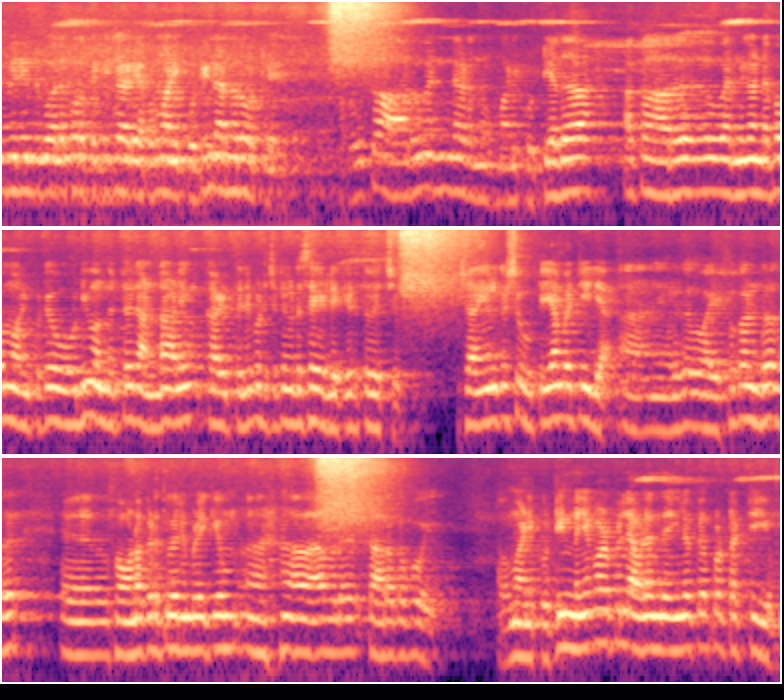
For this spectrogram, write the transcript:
ഇവർ ഇതുപോലെ പുറത്തേക്ക് ചാടി. അപ്പം മണിക്കൂട്ടി ഉണ്ടായിരുന്നു റോട്ടിൽ അപ്പോൾ ഈ കാറ് വരുന്നുണ്ടായിരുന്നു മണിക്കുട്ടി അത് ആ കാറ് വരുന്ന കണ്ടപ്പോൾ മണിക്കുട്ടി ഓടി വന്നിട്ട് രണ്ടാളെയും കഴുത്തിന് പിടിച്ചിട്ട് ഇങ്ങോട്ട് സൈഡിലേക്ക് എടുത്ത് വെച്ചു. പക്ഷെ ഞങ്ങൾക്ക് ഷൂട്ട് ചെയ്യാൻ പറ്റിയില്ല. ഞങ്ങൾക്ക് വൈഫ് കണ്ടു അത് ഫോണൊക്കെ എടുത്ത് വരുമ്പോഴേക്കും അവൾ കാറൊക്കെ പോയി. അപ്പോൾ മണിക്കുട്ടി ഉണ്ടെങ്കിൽ കുഴപ്പമില്ല. അവൾ എന്തെങ്കിലുമൊക്കെ പ്രൊട്ടക്റ്റ് ചെയ്യും.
